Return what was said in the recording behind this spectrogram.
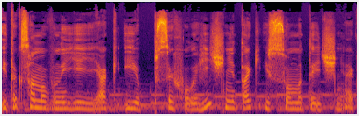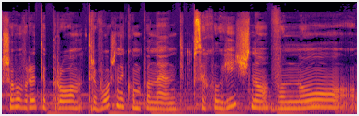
І так само вони є як і психологічні, так і соматичні. Якщо говорити про тривожний компонент, психологічно воно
